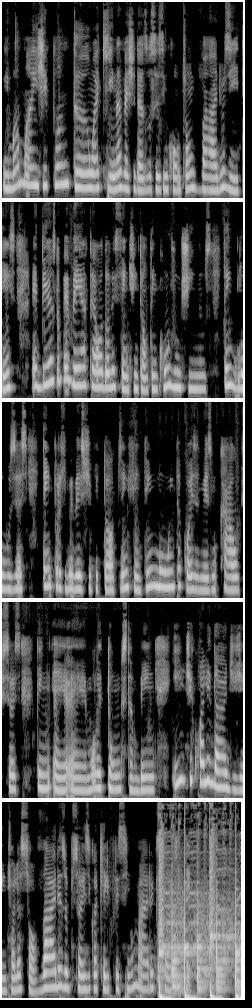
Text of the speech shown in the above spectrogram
E mamães de plantão aqui na Veste 10 vocês encontram vários itens, é desde o bebê até o adolescente. Então tem conjuntinhos, tem blusas, tem para os bebês tip tops, enfim, tem muita coisa mesmo, calças, tem é, é, moletons também e de qualidade, gente. Olha só, várias opções e com aquele precinho mara que só aqui tem.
